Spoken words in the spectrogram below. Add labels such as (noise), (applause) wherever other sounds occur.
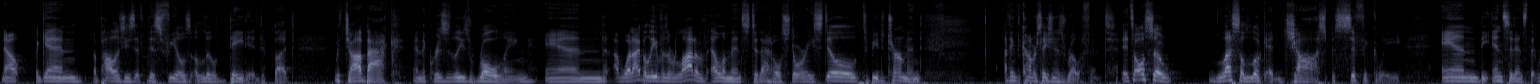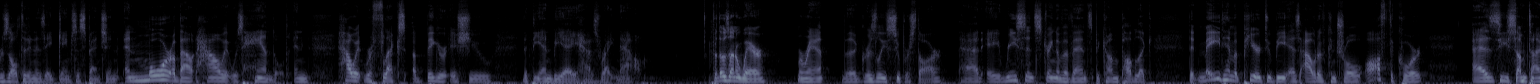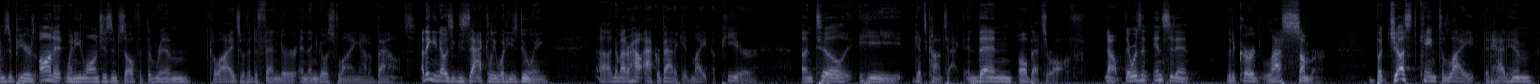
Now, again, apologies if this feels a little dated, but with Ja back and the Grizzlies rolling, and what I believe is a lot of elements to that whole story still to be determined, I think the conversation is relevant. It's also less a look at Ja specifically and the incidents that resulted in his eight game suspension, and more about how it was handled and how it reflects a bigger issue that the NBA has right now. For those unaware, Morant, the Grizzlies superstar, had a recent string of events become public that made him appear to be as out of control off the court as he sometimes appears on it when he launches himself at the rim, collides with a defender, and then goes flying out of bounds. I think he knows exactly what he's doing, uh, no matter how acrobatic it might appear, until he gets contact. And then all bets are off. Now, there was an incident that occurred last summer, but just came to light that had him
